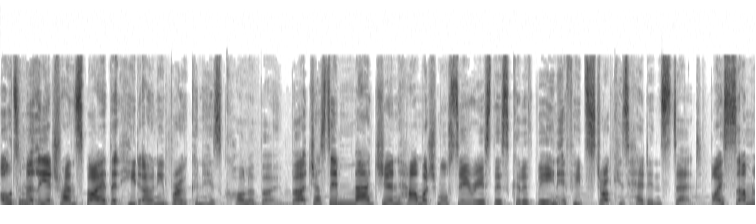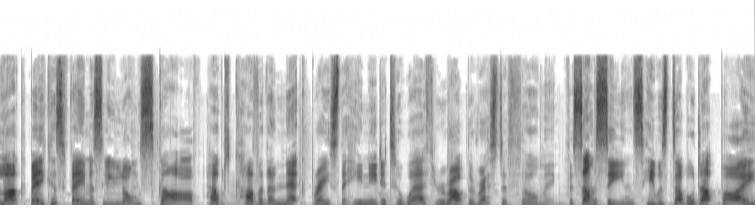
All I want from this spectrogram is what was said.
Ultimately, it transpired that he'd only broken his collarbone, but just imagine how much more serious this could have been if he'd struck his head instead. By some luck, Baker's famously long scarf helped cover the neck brace that he needed to wear throughout the rest of filming. For some scenes, he was doubled up by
